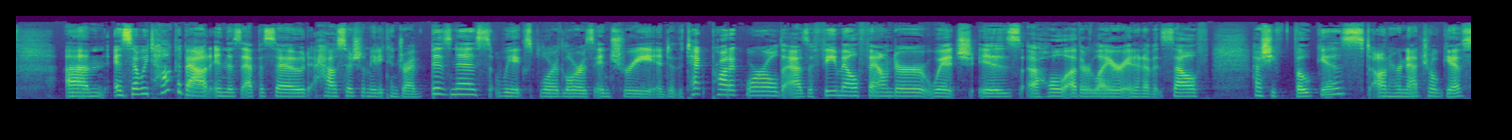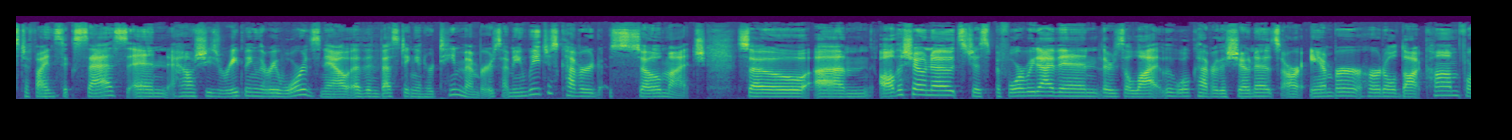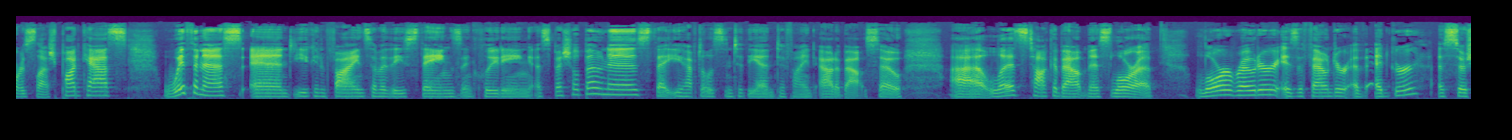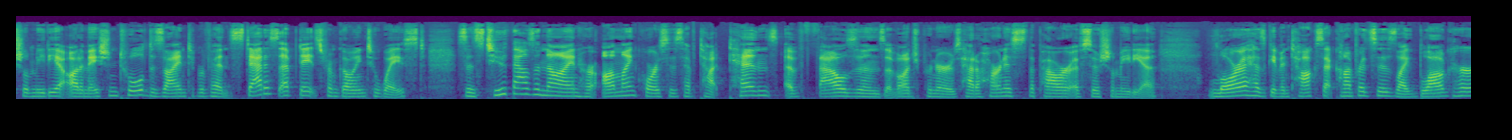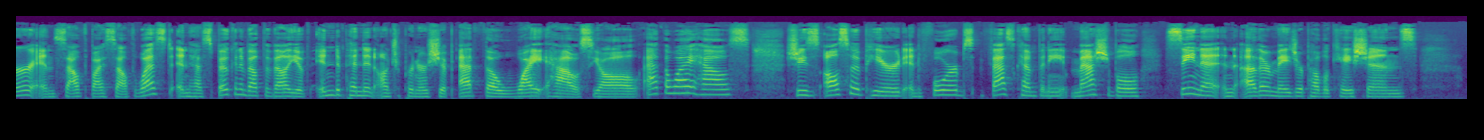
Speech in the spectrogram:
um, and so we talk about in this episode how social media can drive business. We explored Laura's entry into the tech product world as a female founder, which is a whole other layer in and of itself. How she focused on her natural gifts to find success and how she's reaping the rewards now of investing in her team members. I mean, we just covered so much. So, um, all the show notes, just before we dive in, there's a lot we'll cover. The show notes are amberhurdle.com forward slash podcasts with an S. And you can find some of these things, including a special bonus that you have to listen to the end to find out about. So uh, let's talk about Miss Laura. Laura Roeder is the founder of Edgar, a social media automation tool designed to prevent status updates from going to waste. Since 2009, her online courses have taught tens of thousands of entrepreneurs how to harness the power of social media. Laura has given talks at conferences like BlogHer and South by Southwest and has spoken about the value of independent entrepreneurship at the White House, y'all. At the White House. She's also appeared in Forbes, Fast Company, Mashable, CNET, and other major publications.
